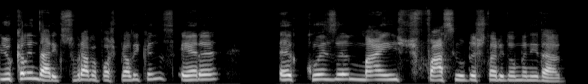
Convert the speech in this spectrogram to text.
e o calendário que sobrava para os Pelicans era a coisa mais fácil da história da humanidade.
